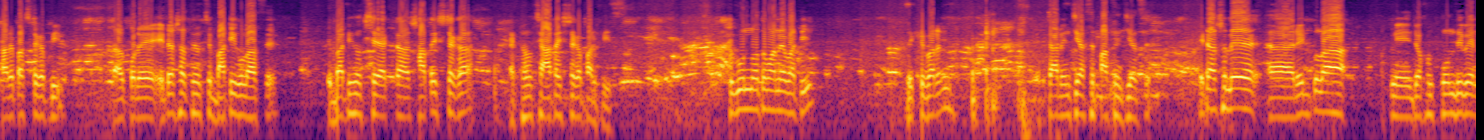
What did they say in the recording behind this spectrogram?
সাড়ে পাঁচ টাকা পিস তারপরে এটার সাথে হচ্ছে বাটিগুলো আছে। বাটি হচ্ছে একটা সাতাইশ টাকা, একটা হচ্ছে আঠাইশ টাকা পার পিস খুব উন্নত মানের বাটি। দেখতে পারেন, চার ইঞ্চি আছে, পাঁচ ইঞ্চি আছে। এটা আসলে রেটগুলা আপনি যখন ফোন দিবেন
